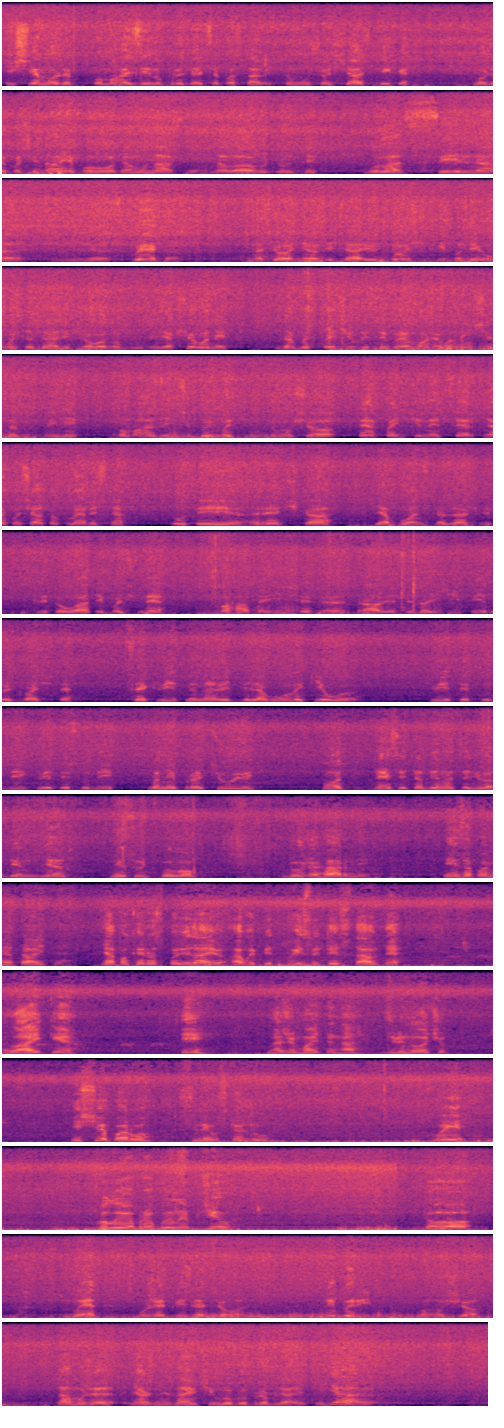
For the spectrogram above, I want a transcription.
іще може по магазину прийдеться поставити, тому що зараз тільки може починає погода у нас налагоджуватися. Була сильна е, спека. На сьогодні обіцяють дощ і подивимося далі, що воно буде. Якщо вони забезпечили себе, може вони ще дадуть мені по магазинчику і метку, тому що серпень, кінець серпня, початок вересня, тут і гречка японська заквітувати почне. Багато інших е, трав, якщо дощі підуть, бачите, це квітне навіть біля вуликів, квіти туди, квіти сюди. Вони працюють. От 10-11 годин дня несуть пилок дуже гарний. І запам'ятайте, я поки розповідаю, а ви підписуйтесь, ставте лайки і нажимайте на дзвіночок. І ще пару слів скажу. Ви коли обробили бджіл, то мед уже після цього не беріть, тому що там уже, я ж не знаю, чим ви обробляєте. Я,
